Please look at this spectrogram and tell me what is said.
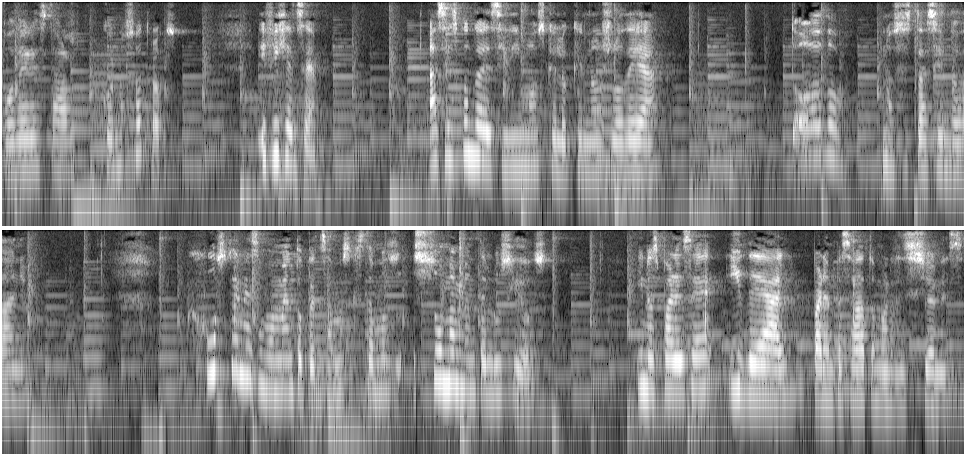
poder estar con nosotros. Y fíjense, así es cuando decidimos que lo que nos rodea, todo nos está haciendo daño. Justo en ese momento pensamos que estamos sumamente lúcidos y nos parece ideal para empezar a tomar decisiones.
